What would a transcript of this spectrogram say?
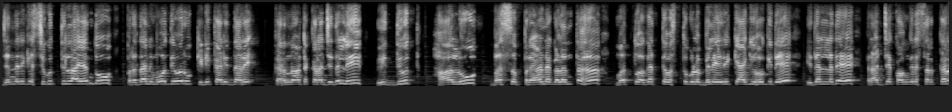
ಜನರಿಗೆ ಸಿಗುತ್ತಿಲ್ಲ ಎಂದು ಪ್ರಧಾನಿ ಮೋದಿ ಅವರು ಕಿಡಿಕಾರಿದ್ದಾರೆ. ಕರ್ನಾಟಕ ರಾಜ್ಯದಲ್ಲಿ ವಿದ್ಯುತ್ ಹಾಲು, ಬಸ್ ಪ್ರಯಾಣಗಳಂತಹ ಮತ್ತು ಅಗತ್ಯ ವಸ್ತುಗಳು ಬೆಲೆ ಏರಿಕೆಯಾಗಿ ಹೋಗಿದೆ. ಇದಲ್ಲದೆ ರಾಜ್ಯ ಕಾಂಗ್ರೆಸ್ ಸರ್ಕಾರ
